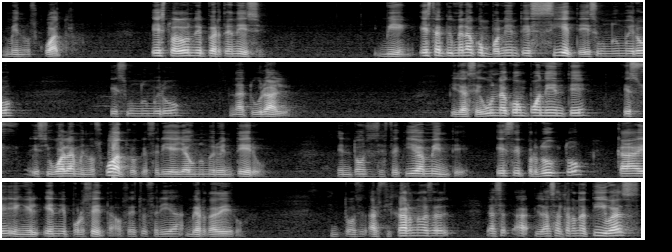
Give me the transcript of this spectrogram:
menos 4. ¿Esto a dónde pertenece? Bien, esta primera componente es 7, es un número, es un número natural. Y la segunda componente es, es igual a menos 4, que sería ya un número entero. Entonces, efectivamente, ese producto cae en el n por z, o sea, esto sería verdadero. Entonces, al fijarnos las, alternativas,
